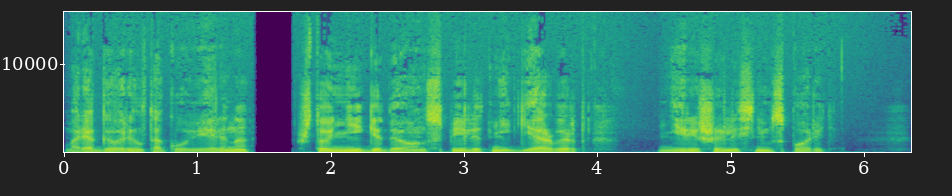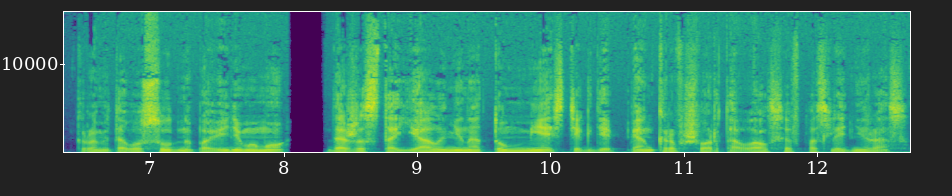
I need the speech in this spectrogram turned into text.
Моряк говорил так уверенно, что ни Гедеон Спилет, ни Герберт не решили с ним спорить. Кроме того, судно, по-видимому, даже стояло не на том месте, где Пенкроф швартовался в последний раз.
